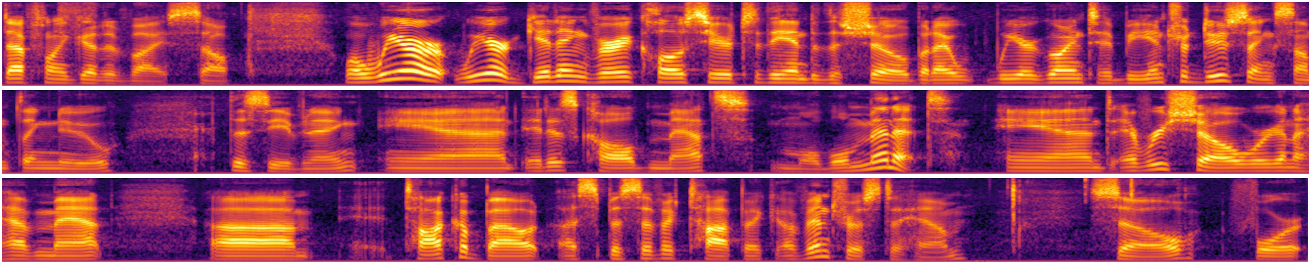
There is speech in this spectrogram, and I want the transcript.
definitely good advice. So, well, we are we are getting very close here to the end of the show, but I we are going to be introducing something new this evening, and it is called Matt's Mobile Minute. And every show we're going to have Matt um, talk about a specific topic of interest to him. So for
